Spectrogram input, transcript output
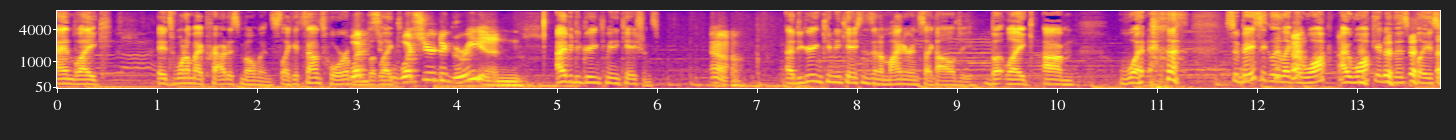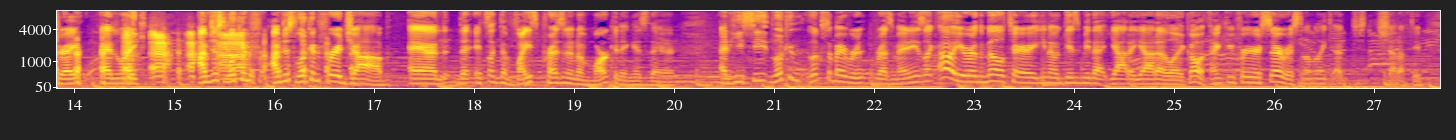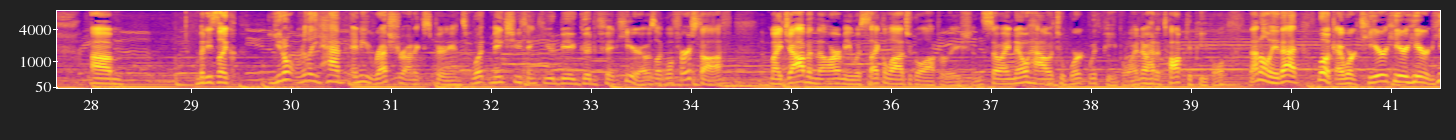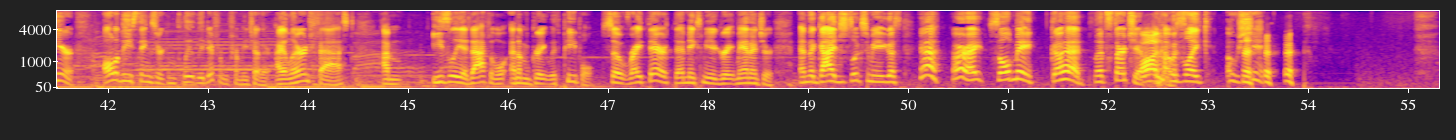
and like it's one of my proudest moments. Like it sounds horrible, What's but like what's your degree in? I have a degree in communications. Oh, a degree in communications and a minor in psychology. But like, um, what? so basically, like, I walk, I walk into this place, right, and like, I'm just looking for, I'm just looking for a job, and the, it's like the vice president of marketing is there, and he see looking looks at my re- resume, and he's like, oh, you were in the military, you know, gives me that yada yada, like, oh, thank you for your service, and I'm like, uh, just shut up, dude. Um, but he's like, you don't really have any restaurant experience. What makes you think you'd be a good fit here? I was like, well, first off, my job in the army was psychological operations, so I know how to work with people. I know how to talk to people. Not only that, look, I worked here, here, here, and here. All of these things are completely different from each other. I learned fast. I'm easily adaptable, and I'm great with people. So right there, that makes me a great manager. And the guy just looks at me and he goes, yeah, all right, sold me. Go ahead, let's start you. And I was like, oh shit.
